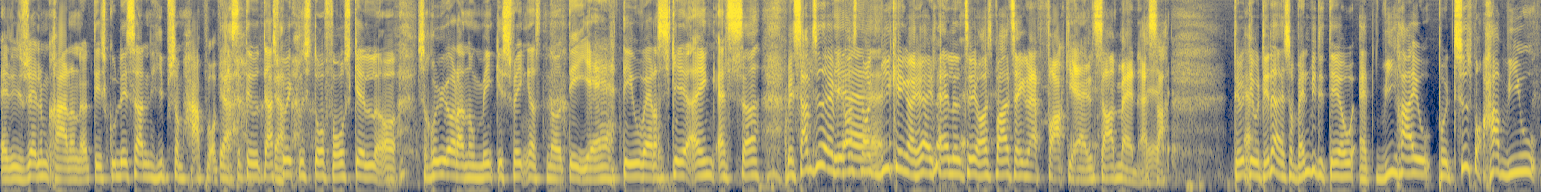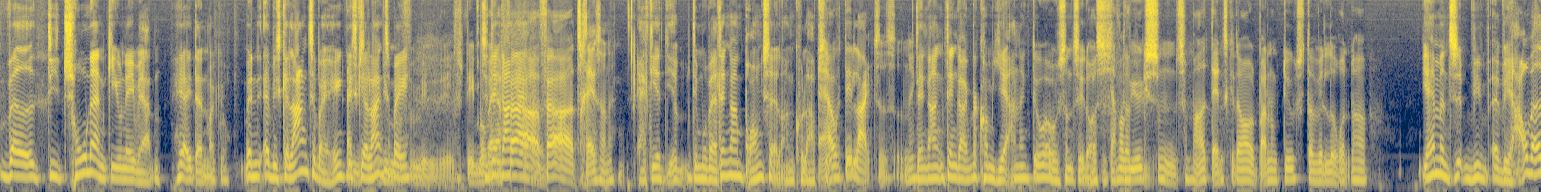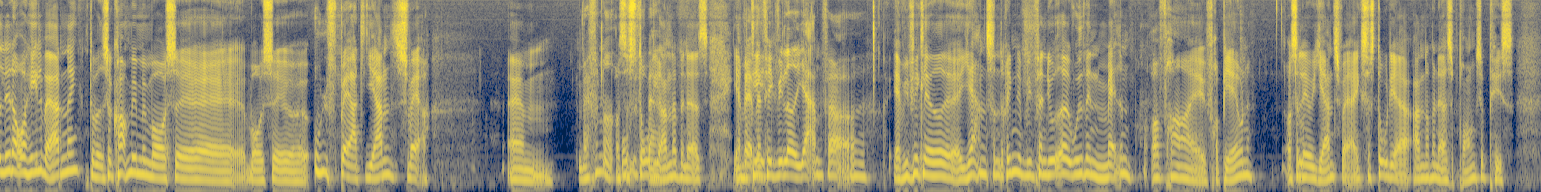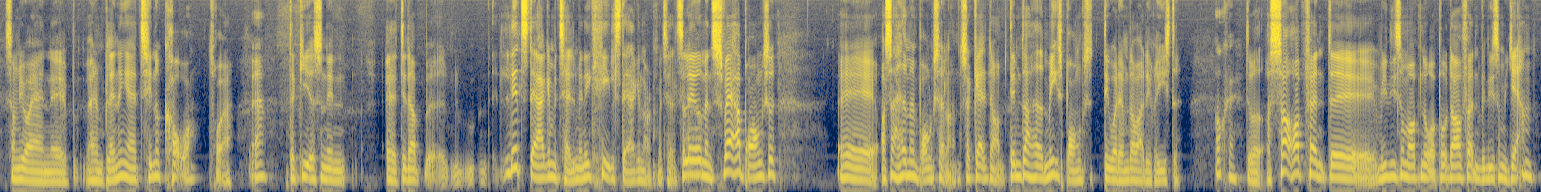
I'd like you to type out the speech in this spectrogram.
er det Socialdemokraterne, og det er sgu lidt sådan hip som hap, og ja. Ja. altså, det er, jo- der er sgu Ja. ikke en stor forskel, og så ryger der nogle mink i sving og sådan noget. Det, ja, det er jo, hvad der sker, ikke? Altså, Men samtidig er vi Ja. også nok vikinger her i landet til også bare at tænke, hvad fuck jer alle sammen, mand. Altså, det, er jo- det er jo det, der er så vanvittigt, det er jo, at vi har jo, på et tidspunkt har vi jo været de toneangivende i verden, her i Danmark jo. Men at vi skal langt tilbage, ikke? Vi skal langt vi tilbage. Må, vi, vi- det må Til være dengang, før, før 60'erne. Ja, det, er- det må være dengang bronzealderen kollapsede. Ja, jo, det er lang tid siden, ikke? Dengang, dengang der kom jern, ikke? det var jo sådan set også... Der var vi jo ikke sådan, så meget danske, der var jo bare nogle dukes, der væltede rundt heroppe. Ja, men vi, vi har jo været lidt over hele verden, ikke? Du ved, så kom vi med vores, øh, vores øh, Ulfbert jernsvær. Um, Hvad for noget? og så stod de andre med deres... Jamen, Hvad, hvad det, fik vi lavet jern før? ja, vi fik lavet øh, jern sådan rimelig... Vi fandt ud af at udvinde malm op fra, øh, fra bjergene, og så lavede jernsvær, ikke? Så stod de andre med deres bronzepis, som jo er en, øh, er en blanding af tin og kover, tror jeg. Ja. der giver sådan en øh, det der øh, lidt stærke metal, men ikke helt stærke nok metal. Så lavede man svær bronze, øh, og så havde man bronzealderen. Så galt det om, dem der havde mest bronze, det var dem der var de rigeste. Okay. Du ved. Og så opfandt øh, vi ligesom op nordpå, der opfandt vi ligesom jern.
